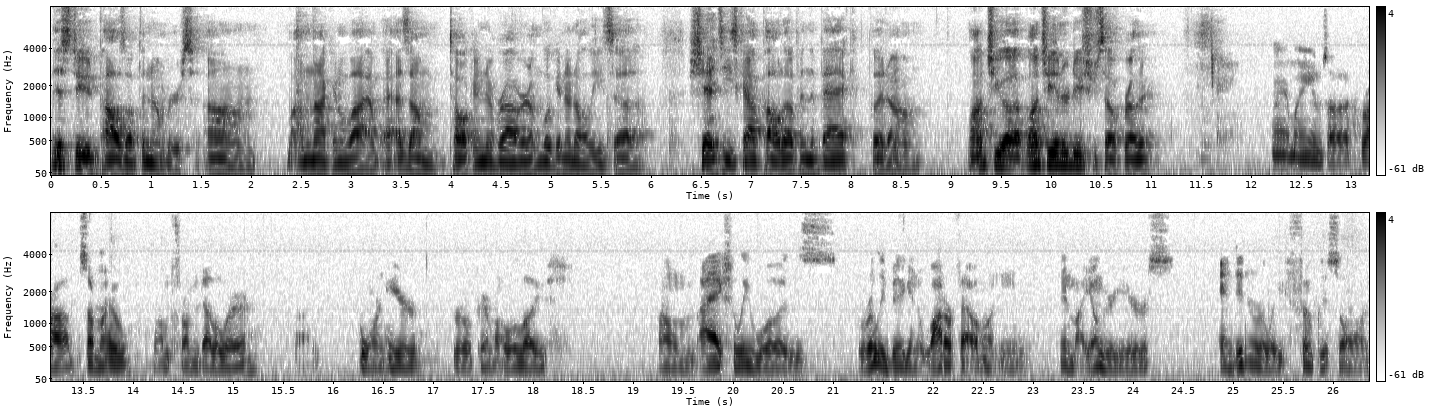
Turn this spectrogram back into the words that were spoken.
this dude piles up the numbers. Um, I'm not gonna lie. As I'm talking to Robert, I'm looking at all these uh, sheds he's got piled up in the back. But um, why don't you uh, why don't you introduce yourself, brother? My name's uh, Rob Summerhill. I'm from Delaware. Uh, born here, grew up here my whole life. Um, I actually was really big into waterfowl hunting in my younger years, and didn't really focus on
